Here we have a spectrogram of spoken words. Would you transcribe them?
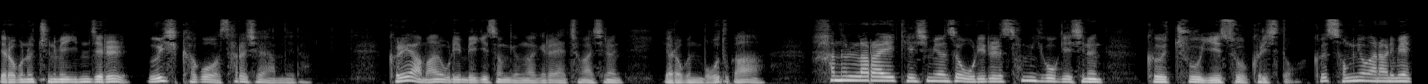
여러분은 주님의 임재를 의식하고 살으셔야 합니다. 그래야만 우리 매기성경하기를 애청하시는 여러분 모두가 하늘나라에 계시면서 우리를 섬기고 계시는 그 주 예수 그리스도, 그 성령 하나님의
